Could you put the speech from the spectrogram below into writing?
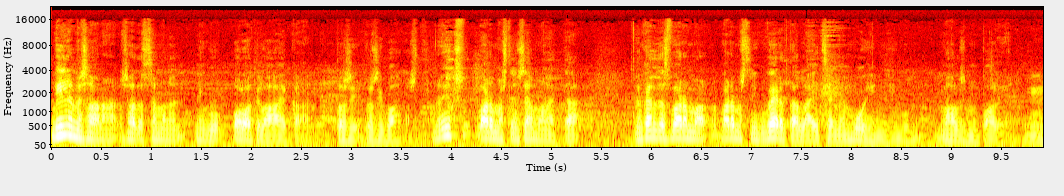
millä me saadaan, saataisiin semmoinen niin kuin olotila aikaan tosi, tosi vahvasti? No yksi varmasti on semmoinen, että me kannattaisi varma, varmasti niin kuin vertailla itseämme muihin niin kuin mahdollisimman paljon. Mm.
